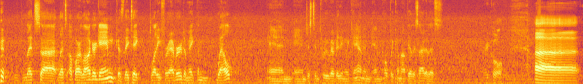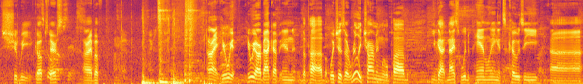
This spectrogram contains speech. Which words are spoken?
let's uh, let's up our lager game because they take bloody forever to make them well and and just improve everything we can and, and hope we come out the other side of this Very cool. Uh, should we go Let's go upstairs? upstairs. All right, buff. All right, here we here we are back up in the pub, which is a really charming little pub. You've got nice wood paneling. It's cozy. Uh,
